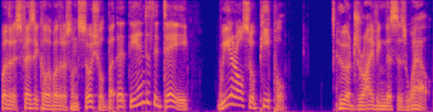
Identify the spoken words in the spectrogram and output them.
whether it's physical or whether it's on social. But at the end of the day, we are also people who are driving this as well.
